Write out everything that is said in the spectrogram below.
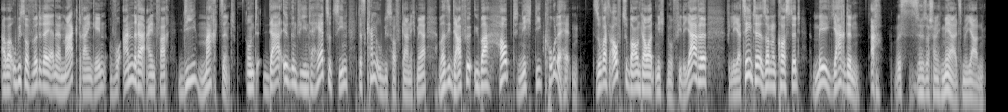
Aber Ubisoft würde da ja in einen Markt reingehen, wo andere einfach die Macht sind. Und da irgendwie hinterherzuziehen, das kann Ubisoft gar nicht mehr, weil sie dafür überhaupt nicht die Kohle hätten. Sowas aufzubauen dauert nicht nur viele Jahre, viele Jahrzehnte, sondern kostet Milliarden. Ach, ist höchstwahrscheinlich mehr als Milliarden.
